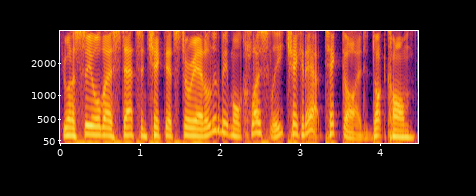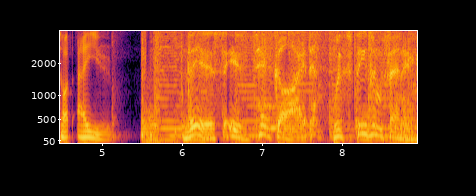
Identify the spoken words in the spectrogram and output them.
You want to see all those stats and check that story out a little bit more closely? Check it out, techguide.com.au. This is Tech Guide with Stephen Fenech.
